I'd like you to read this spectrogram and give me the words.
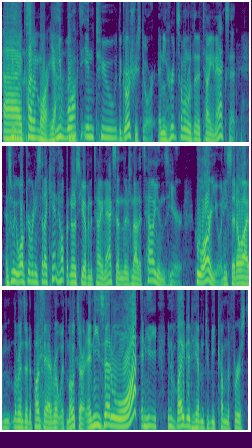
Uh, Clement Moore, yeah. He walked into the grocery store and he heard someone with an Italian accent. And so he walked over and he said, I can't help but notice you have an Italian accent and there's not Italians here. Who are you? And he said, Oh, I'm Lorenzo da Ponte. I wrote with Mozart. And he said, What? And he invited him to become the first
